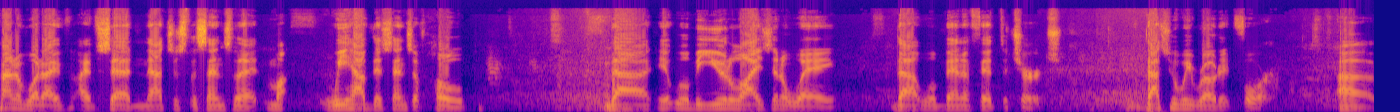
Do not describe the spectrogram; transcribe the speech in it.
kind of what I've I've said, and that's just the sense that my, we have this sense of hope that it will be utilized in a way that will benefit the church. That's who we wrote it for, uh,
